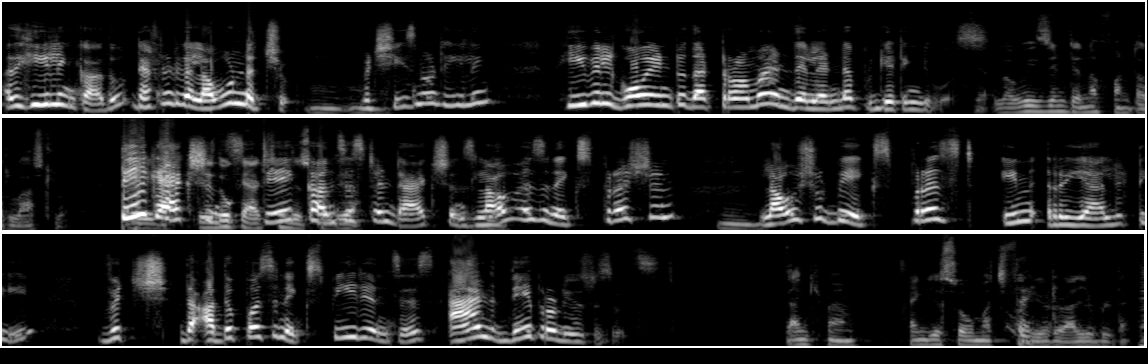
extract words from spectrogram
అది హీలింగ్ కాదు. డెఫినెట్గా లవ్ ఉండొచ్చు. But she's not healing he will go in to that trauma and will end up getting divorce love is isn't enough అంటారు లాస్ట్లో take ఏదో actions. ఒక action take తీసుకోవాలి, consistent actions. Love is an expression. Love should which the other person experiences and they produce results. Thank you, ma'am. Thank you so much for Thank your valuable time.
